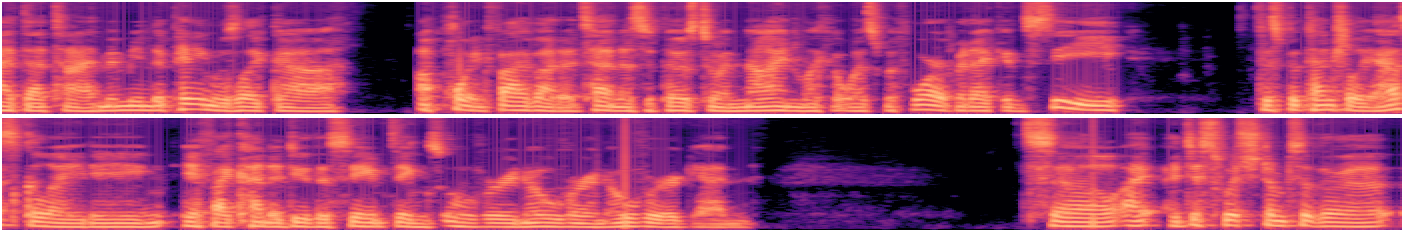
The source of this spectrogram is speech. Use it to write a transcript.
at that time. I mean, the pain was like a, a 0.5 out of 10 as opposed to a 9 like it was before, but I can see this potentially escalating if I kind of do the same things over and over and over again. So I, I just switched them to the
